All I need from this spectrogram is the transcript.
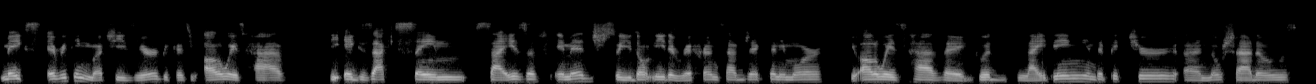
makes everything much easier because you always have the exact same size of image. So you don't need a reference object anymore. You always have a good lighting in the picture, uh, no shadows.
